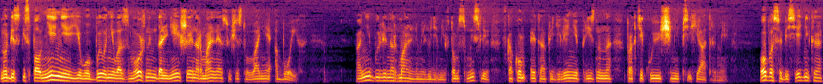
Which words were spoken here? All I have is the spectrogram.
но без исполнения его было невозможным дальнейшее нормальное существование обоих. Они были нормальными людьми в том смысле, каком это определение признано практикующими психиатрами – Оба собеседника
